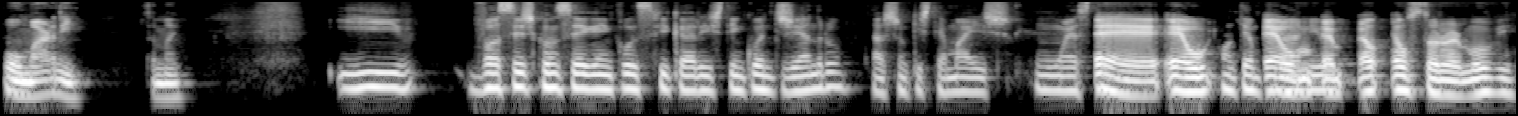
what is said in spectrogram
Ou o Marnie também. E vocês conseguem classificar isto enquanto género? Acham que isto é mais um western É, é, o, é, o, contemporâneo? é, é, é um stoner movie.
